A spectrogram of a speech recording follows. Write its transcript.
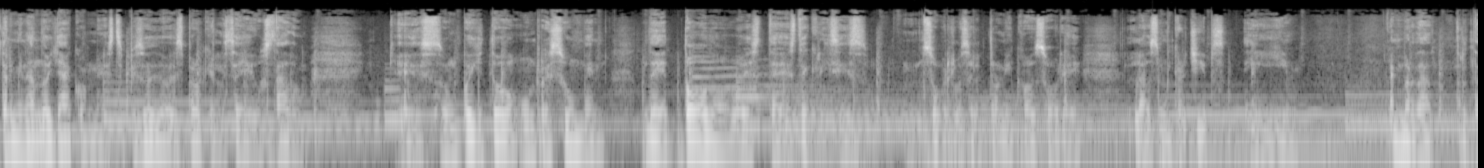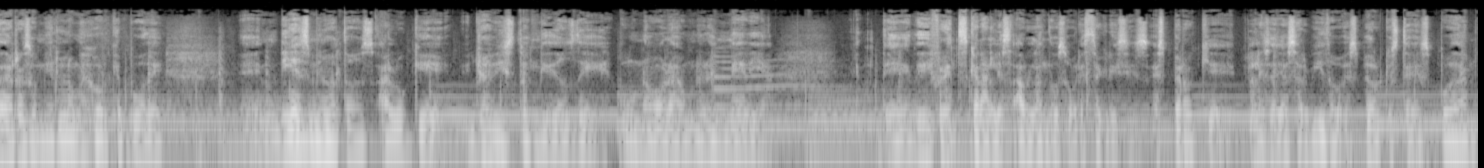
terminando ya con este episodio, espero que les haya gustado. Es un poquito un resumen de todo este, esta crisis sobre los electrónicos, sobre los microchips y en verdad traté de resumir lo mejor que pude en 10 minutos, algo que yo he visto en videos de una hora, una hora y media de, diferentes canales hablando sobre esta crisis. Espero que les haya servido, espero que ustedes puedan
